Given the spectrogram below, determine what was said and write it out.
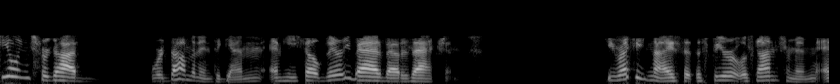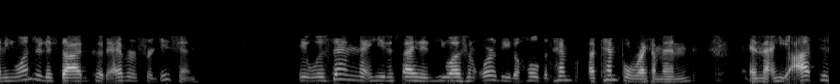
feelings for God were dominant again, and he felt very bad about his actions. He recognized that the spirit was gone from him, and he wondered if God could ever forgive him. It was then that he decided he wasn't worthy to hold a, temp- a temple recommend, and that he ought to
